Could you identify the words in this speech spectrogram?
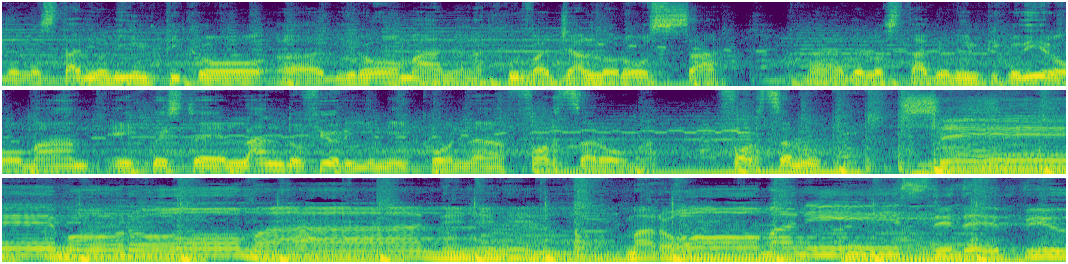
dello Stadio Olimpico uh, di Roma, nella curva giallo-rossa dello Stadio Olimpico di Roma e questo è Lando Fiorini con Forza Roma. Forza Lupi. Siamo romani, ma romanisti di più.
